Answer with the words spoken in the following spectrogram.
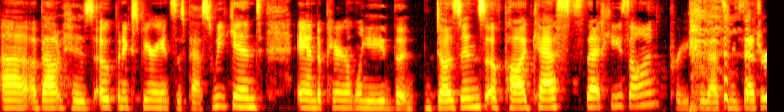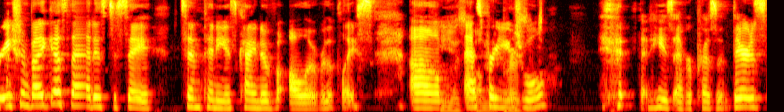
uh, about his open experience this past weekend, and apparently the dozens of podcasts that he's on. Pretty sure that's an exaggeration, but I guess that is to say Tim Penny is kind of all over the place. Um, as per omnipresent. usual. that he is ever present. There's,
